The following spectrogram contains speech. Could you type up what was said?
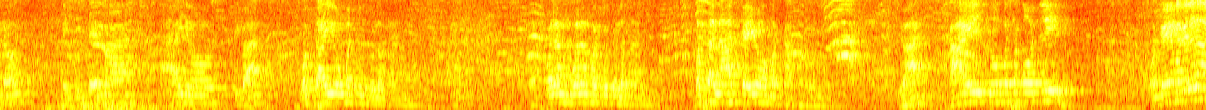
Ano. May sistema, ayos, di ba? Huwag tayong magtutulakan. Ha? Uh, walang, walang magtutulakan. Basta lahat kayo magkakaroon. Di ba? Kahit doon pa sa Kodli. Huwag kayo mag-alala.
